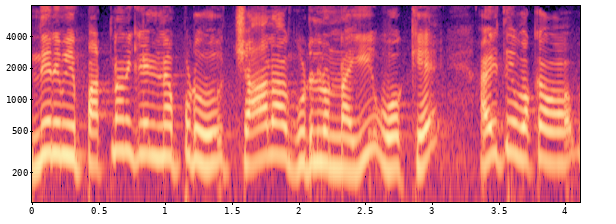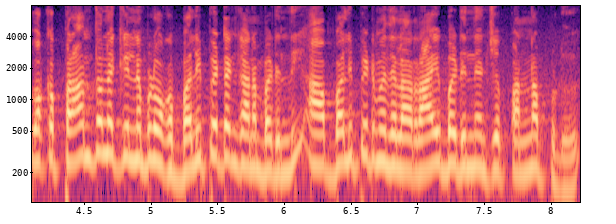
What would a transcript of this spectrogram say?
నేను మీ పట్టణానికి వెళ్ళినప్పుడు చాలా గుడులు ఉన్నాయి ఓకే అయితే ఒక ఒక ప్రాంతంలోకి వెళ్ళినప్పుడు ఒక బలిపీఠం కనబడింది. ఆ బలిపీఠం మీద ఇలా రాయబడింది అని చెప్పి అన్నప్పుడు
